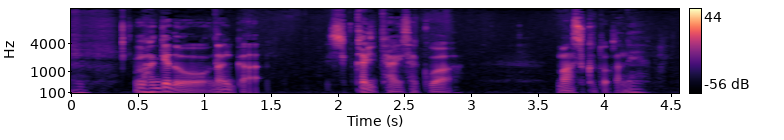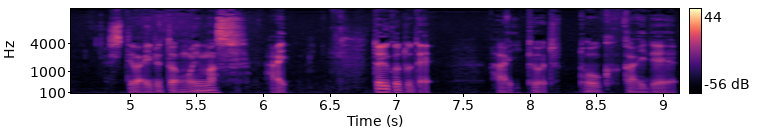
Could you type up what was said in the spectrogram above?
まあけどなんかしっかり対策はマスクとかねしてはいると思います。はい。ということではい、今日はちょっとトーク会で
